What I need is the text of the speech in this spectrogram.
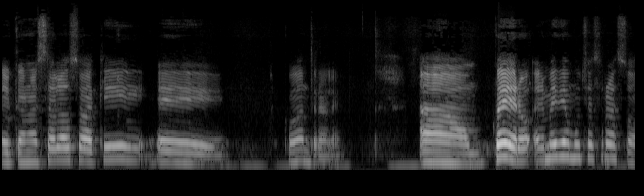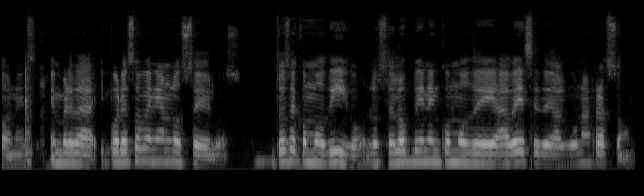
el que no es celoso aquí, eh, contrale. Am, pero él me dio muchas razones, en verdad, y por eso venían los celos. Entonces, como digo, los celos vienen como de, a veces, de alguna razón.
